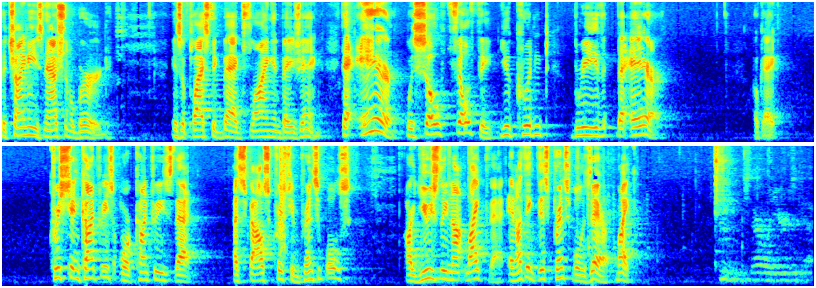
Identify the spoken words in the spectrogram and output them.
the Chinese national bird is a plastic bag flying in Beijing. The air was so filthy you couldn't breathe the air. Okay. Christian countries or countries that espouse Christian principles are usually not like that. And I think this principle is there. Mike. several years ago,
